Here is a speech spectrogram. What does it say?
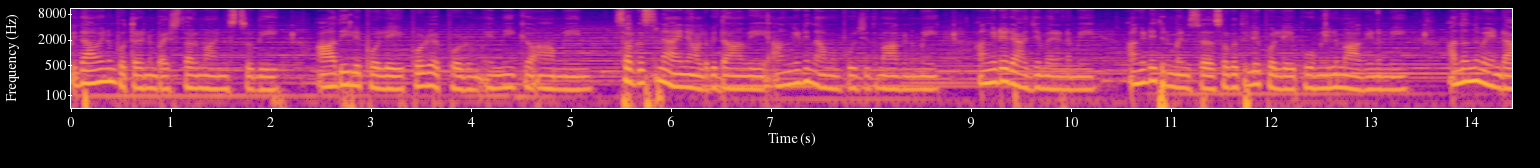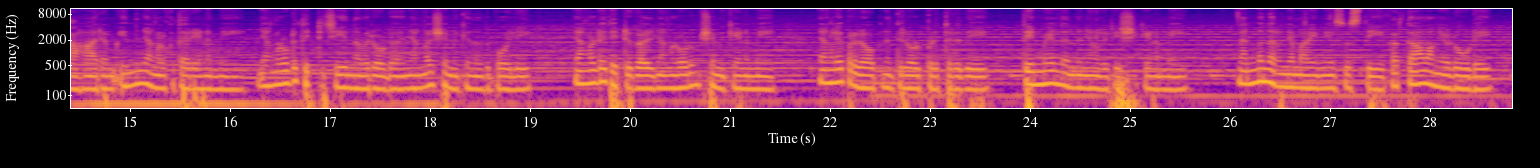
പിതാവിനും പുത്രനും പരിശുദ്ധാത്മാവിനും സ്തുതി. ആദിയിലെ പോലെ ഇപ്പോഴും എപ്പോഴും എന്നേക്കും ആമേൻ. സ്വർഗസ്വനായ ഞങ്ങളുടെ പിതാവേ അങ്ങയുടെ നാമം പൂജിതമാകണമേ. അങ്ങയുടെ രാജ്യം വരണമേ. അങ്ങയുടെ തിരുമനസ് സ്വർഗത്തിലെ പോലെ ഭൂമിയിലും ആകണമേ. അന്നു വേണ്ട ആഹാരം ഇന്ന് ഞങ്ങൾക്ക് തരണമേ. ഞങ്ങളോട് തെറ്റ് ചെയ്യുന്നവരോട് ഞങ്ങൾ ക്ഷമിക്കുന്നത് പോലെ ഞങ്ങളുടെ തെറ്റുകൾ ഞങ്ങളോടും ക്ഷമിക്കണമേ. ഞങ്ങളെ പ്രലോഭനത്തിൽ ഉൾപ്പെടുത്തരുതേ. തിന്മയിൽ നിന്ന് ഞങ്ങളെ രക്ഷിക്കണമേ. നന്മ നിറഞ്ഞ മറിയമേ സ്വസ്തി. കർത്താവ് അങ്ങയുടെ കൂടെ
